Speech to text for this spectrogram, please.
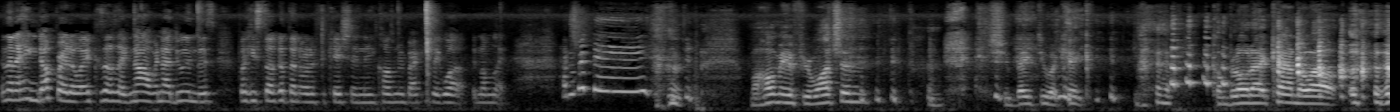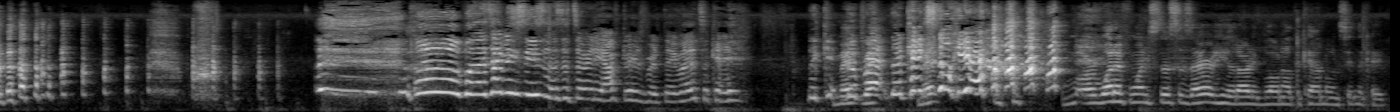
and then I hanged up right away because I was like, no, we're not doing this. But he still got the notification, and he calls me back. He's like, what? And I'm like, happy birthday. My homie, if you're watching, she baked you a cake. Come blow that candle out. oh, by the time he sees this, it's already after his birthday, but it's okay. The, May- the, bre- the cake's may- still here. Or what if once this is aired, he had already blown out the candle and seen the cake?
